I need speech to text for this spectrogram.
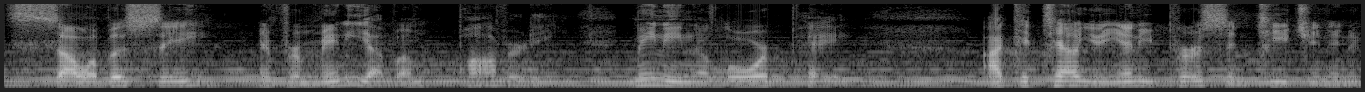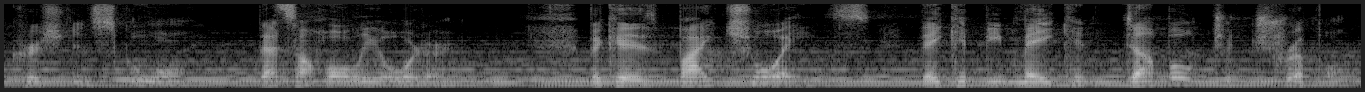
celibacy, and for many of them, poverty, meaning the Lord pay. I could tell you, any person teaching in a Christian school, that's a holy order because by choice, they could be making double to triple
